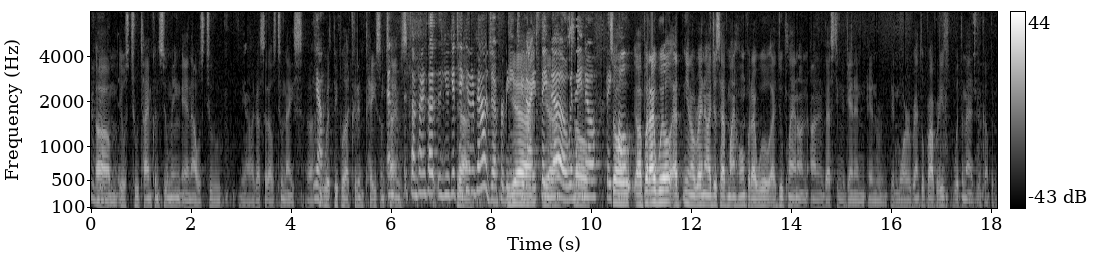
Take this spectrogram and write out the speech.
Mm-hmm. Um, it was too time consuming and I was too, you know, like I said, I was too nice uh, Yeah. with people that couldn't pay And sometimes. sometimes that you get taken Yeah. advantage of for being Yeah, too nice. They know when they know they so, call. uh, but I will, at, you know, right now I just have my home, but I will, I do plan on, on investing again in, in, in more rental properties with the management company,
